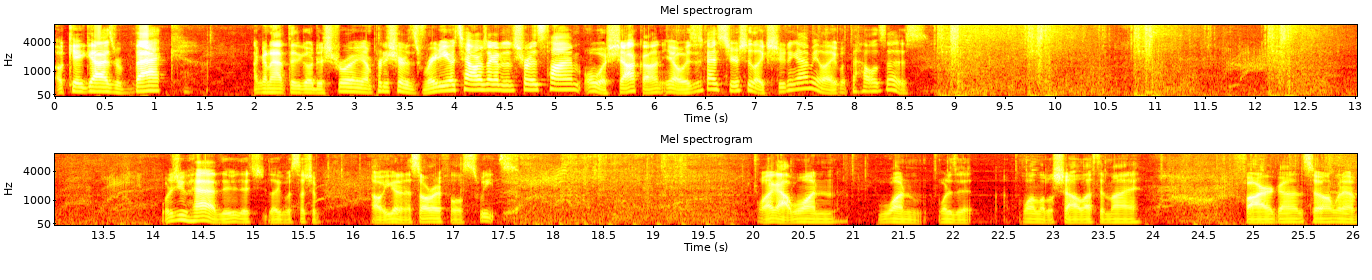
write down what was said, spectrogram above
Okay, guys, we're back. I'm gonna have to go destroy. I'm pretty sure it's radio towers I gotta destroy this time. Oh, a shotgun. Yo, is this guy seriously like shooting at me? Like, what the hell is this? What did you have, dude? That like was such a. Oh, you got an assault rifle. Sweets. Well, I got one, one. What is it? One little shot left in my fire gun, so I'm gonna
